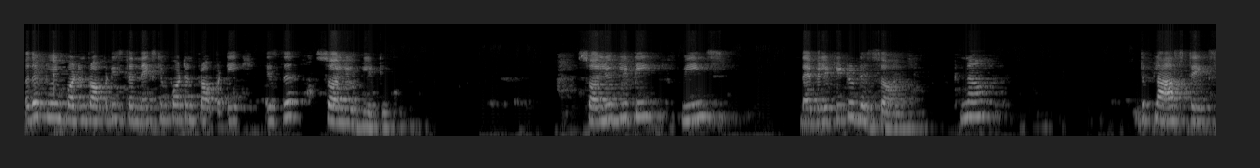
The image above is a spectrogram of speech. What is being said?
are the two important properties. The next important property is the solubility. Solubility means the ability to dissolve. Now the plastics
